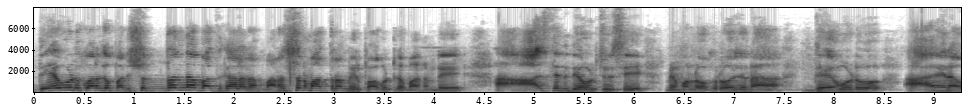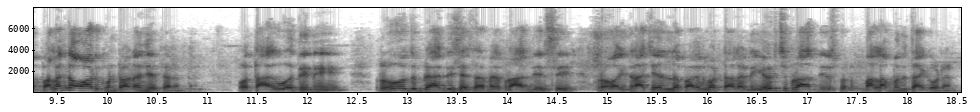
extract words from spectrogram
దేవుడి కొరకు పరిశుద్ధంగా బతకాలన్న మనస్సును మాత్రం మీరు పోగొట్టుకోమాకండి. ఆ ఆస్తిని దేవుడు చూసి మిమ్మల్ని ఒక రోజున దేవుడు ఆయన బలంగా వాడుకుంటాడని చెప్పారంట. ఓ తాగుబోతిని రోజు బ్రాంతి చేసే మీద ప్రార్థన చేసి ప్రభా ఇది నా చేతుల్లో పగలగొట్టాలని ఏడ్చి ప్రార్థన చేసుకుని మళ్ళా ముందు తాగేవాడంట.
